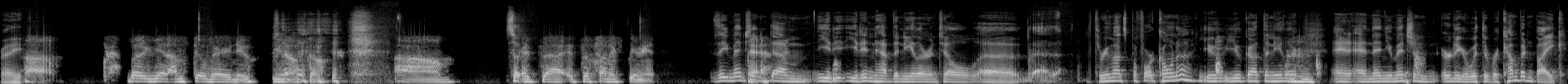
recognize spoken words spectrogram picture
Right. Um, but again, I'm still very new, you know, so, um, so it's, uh, it's a fun experience. So you mentioned yeah. um, you, you didn't have the kneeler until uh, three months before Kona. You you got the kneeler, mm-hmm. and and then you mentioned earlier with the recumbent bike,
